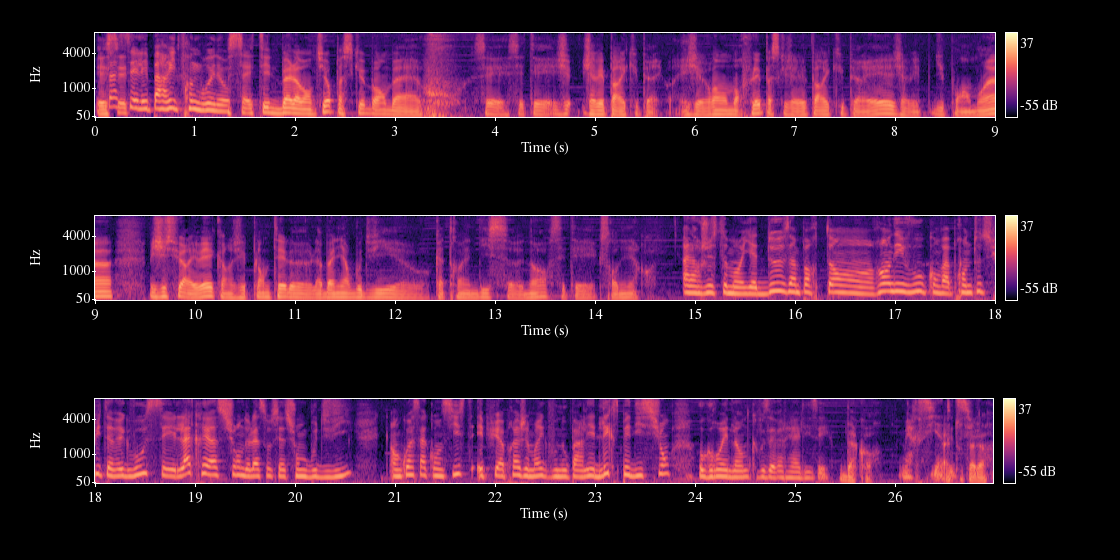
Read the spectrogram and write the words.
Et Ça, c'est- les paris de Franck Bruno. ça a été une belle aventure parce que bon ben c'était j'avais pas récupéré quoi. et j'ai vraiment morflé parce que j'avais pas récupéré j'avais du poids en moins mais j'y suis arrivé quand j'ai planté le- la bannière bout de vie euh, au 90 nord c'était extraordinaire quoi. Alors justement, il y a deux importants rendez-vous qu'on va prendre tout de suite avec vous. C'est la création de l'association Bout de Vie, en quoi ça consiste, et puis après, j'aimerais que vous nous parliez de l'expédition au Groenland que vous avez réalisée. d'accord Merci, à, À tout, tout à l'heure.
